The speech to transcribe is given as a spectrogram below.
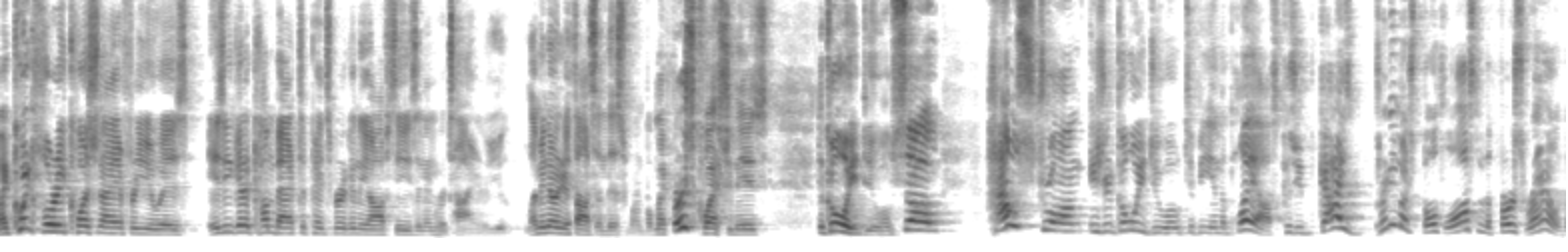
My quick Fleury question I have for you is Is he going to come back to Pittsburgh in the offseason and retire? You Let me know your thoughts on this one. But my first question is the goalie duo. So, how strong is your goalie duo to be in the playoffs? Because you guys pretty much both lost in the first round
